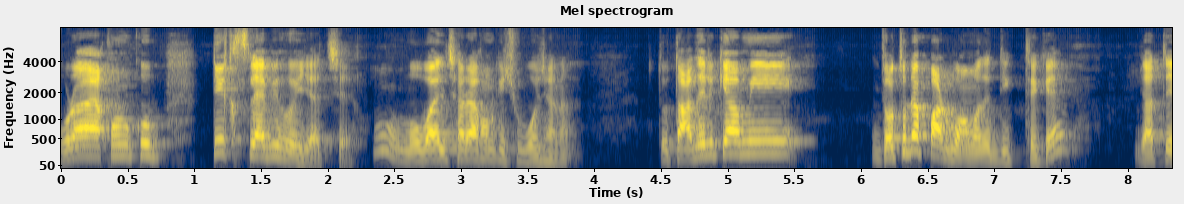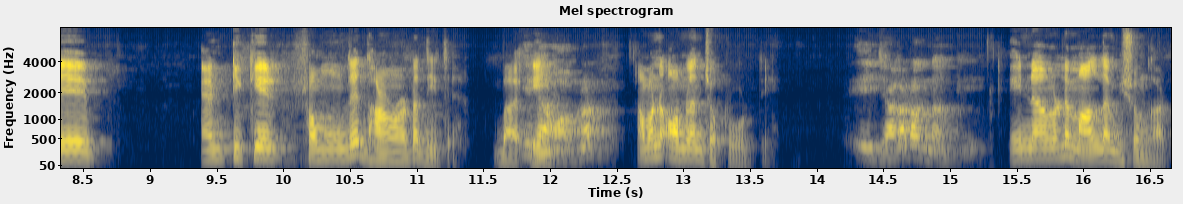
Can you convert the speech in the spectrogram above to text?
ওরা এখন খুব টেক স্ল্যাবি হয়ে যাচ্ছে। হুম মোবাইল ছাড়া এখন কিছু বোঝে না। তো তাদেরকে আমি যতটা পারব আমাদের দিক থেকে যাতে অ্যান্টিকের সম্বন্ধে ধারণাটা দিতে বা এই আমার অমলান চক্রবর্তী। এই জায়গাটার নাম কি? এই নামটা মালদা মিশন ঘাট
